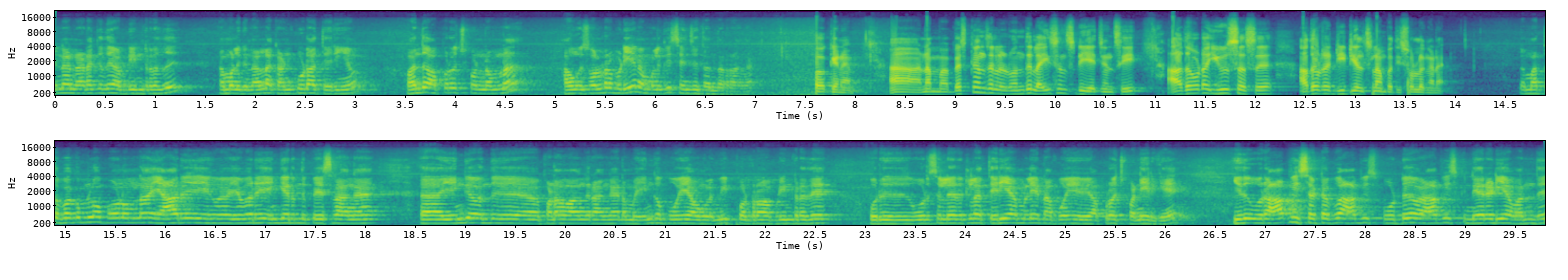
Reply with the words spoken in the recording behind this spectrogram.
என்ன நடக்குது அப்படின்றது நம்மளுக்கு நல்லா கண்கூடாக தெரியும். வந்து அப்ரோச் பண்ணோம்னா அவங்க சொல்கிறபடியே நம்மளுக்கு செஞ்சு தந்துடுறாங்க. ஓகேண்ணே நம்ம பெஸ்ட் கன்சல்ட் வந்து லைசன்ஸ்டு ஏஜென்சி அதோட யூசஸ்ஸு அதோட டீட்டெயில்ஸ்லாம் பற்றி சொல்லுங்கண்ணே மற்ற பக்கம்லாம் போனோம்னா யார் எவர் எங்கேருந்து பேசுகிறாங்க எங்கே வந்து பணம் வாங்குறாங்க நம்ம எங்கே போய் அவங்கள மீட் பண்ணுறோம் அப்படின்றது ஒரு ஒரு சிலருக்குலாம் தெரியாமலே நான் போய் அப்ரோச் பண்ணியிருக்கேன். இது ஒரு ஆஃபீஸ் செட்டப்பு ஆஃபீஸ் போட்டு ஆஃபீஸ்க்கு நேரடியாக வந்து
